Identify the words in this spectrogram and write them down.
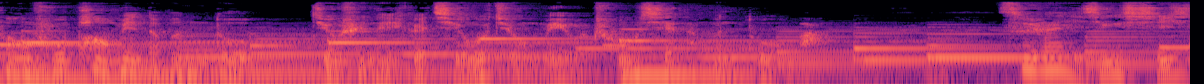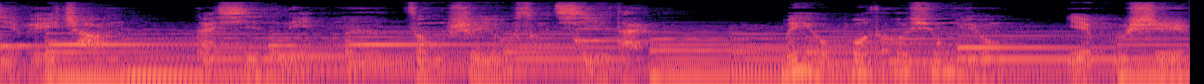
仿佛泡面的温度就是那个久久没有出现的温度。虽然已经习以为常，但心里总是有所期待。没有波涛汹涌，也不是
